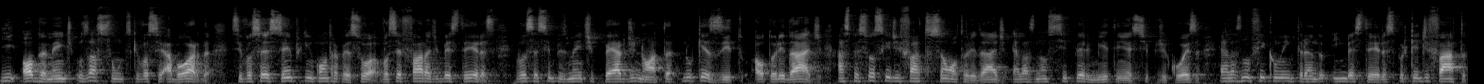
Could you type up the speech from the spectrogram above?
e, obviamente, os assuntos que você aborda. Se você sempre que encontra a pessoa, você fala de besteiras, você simplesmente perde nota no quesito autoridade. As pessoas que de fato são autoridade elas não se permitem esse tipo de coisa, elas não ficam entrando em besteiras, porque de fato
